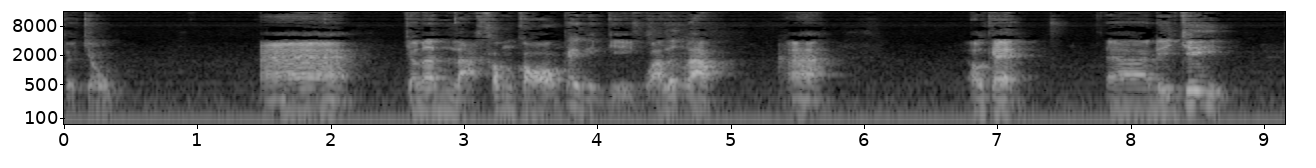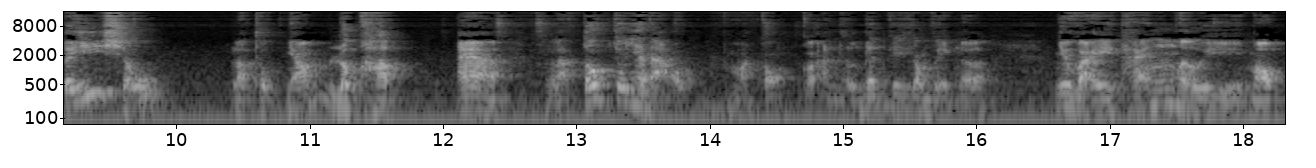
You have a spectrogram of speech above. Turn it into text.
về chủ. À cho nên là không có cái việc gì quá lớn lao. À ok. À, địa chi tý sửu là thuộc nhóm lục hợp. À là tốt cho gia đạo mà còn có ảnh hưởng đến cái công việc nữa. Như vậy tháng 11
